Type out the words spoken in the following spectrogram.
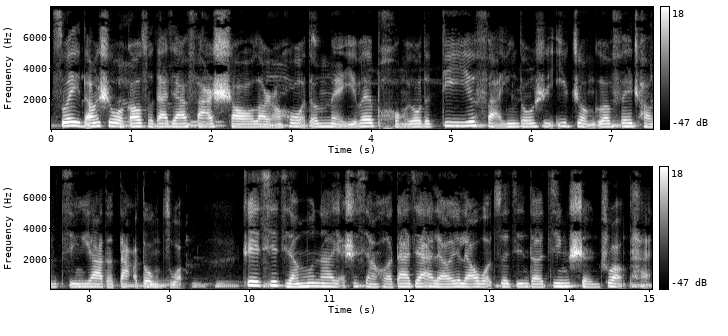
所以当时我告诉大家发烧了，然后我的每一位朋友的第一反应都是一整个非常惊讶的大动作。这一期节目呢，也是想和大家聊一聊我最近的精神状态。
